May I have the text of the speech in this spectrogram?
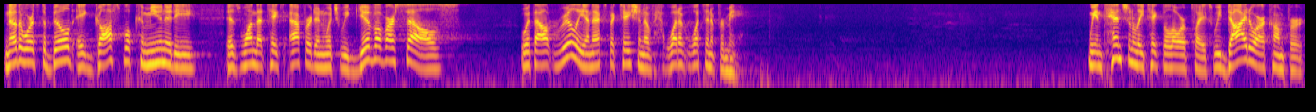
In other words, to build a gospel community is one that takes effort in which we give of ourselves without really an expectation of what, what's in it for me. We intentionally take the lower place. We die to our comfort.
